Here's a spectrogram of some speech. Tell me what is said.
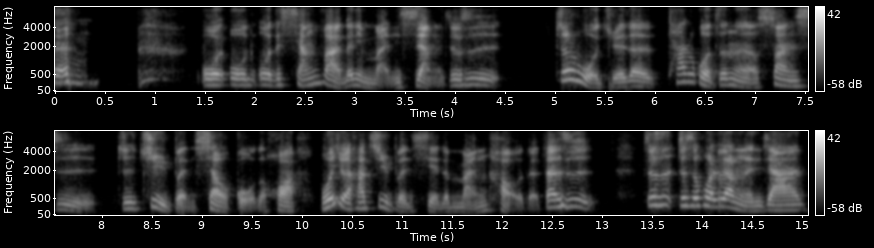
嗯 我我我的想法跟你蛮像，就是就是我觉得他如果真的算是就是剧本效果的话，我会觉得他剧本写的蛮好的，但是就是就是会让人家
